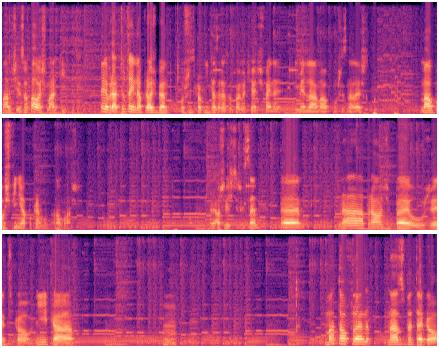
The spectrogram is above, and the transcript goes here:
Mam cię, złapałeś marki. No dobra, tutaj na prośbę użytkownika zaraz wam powiem jakieś fajne imię dla małp muszę znaleźć. Małpo świnia Pokémon, o właśnie. E, oczywiście, że chcę. E, na prośbę użytkownika... Hmm. Matoflen, nazwę tego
